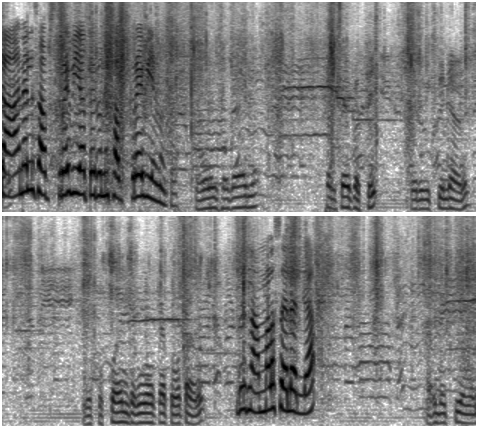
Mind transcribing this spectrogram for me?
ചാനൽ സബ്സ്ക്രൈബ് ചെയ്യാത്തവരൊന്ന് സബ്സ്ക്രൈബ് ചെയ്യണം കേട്ടോ. ഞങ്ങൾ സ്വകാര്യ സ്ഥലത്തേക്ക് ഒരു വിക്കിന്റാണ് ഇത് കുക്കോയും തെങ്ങും ഒക്കെ തോട്ടാണ്. ഇത് നമ്മളെ സ്ഥലമല്ല. അതിലെത്തി ഞങ്ങൾ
